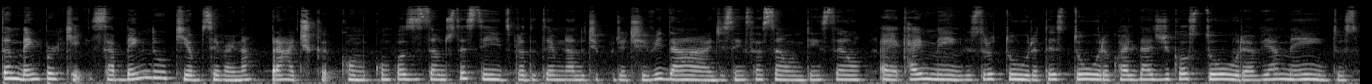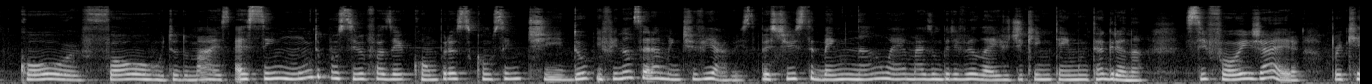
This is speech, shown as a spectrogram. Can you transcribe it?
também porque, sabendo o que observar na prática, como composição dos tecidos para determinado tipo de atividade, sensação, intenção, é, caimento, estrutura, textura, qualidade de costura, aviamentos, cor, forro e tudo mais, é sim muito possível fazer compras com sentido e financeiramente viáveis. Vestir-se bem não é mais um privilégio de quem tem muita grana. Se foi, já era, porque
